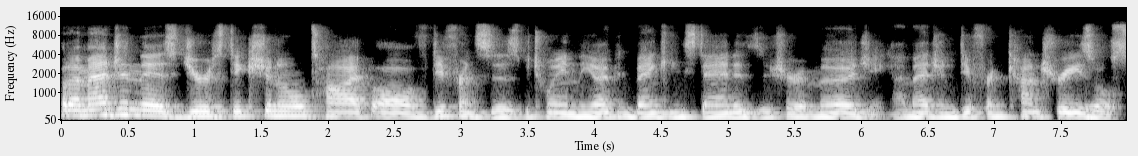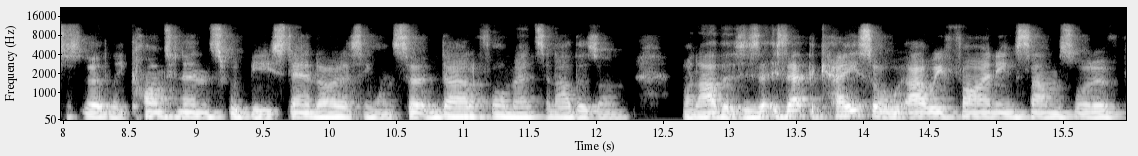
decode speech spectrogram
but I imagine there's jurisdictional type of differences between the open banking standards which are emerging. I imagine different countries or certainly continents would be standardizing on certain data formats and others on, on others. Is is that the case, or are we finding some sort of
